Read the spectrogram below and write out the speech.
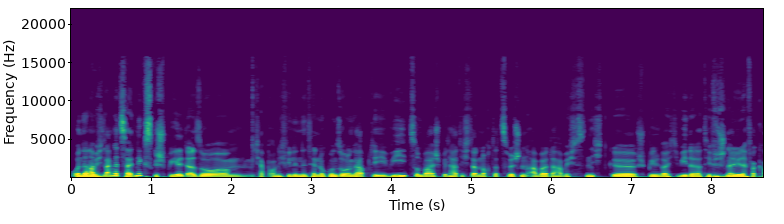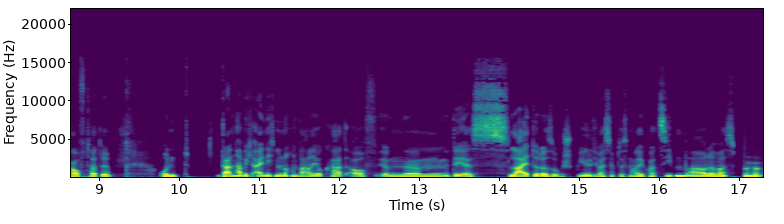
Und dann habe ich lange Zeit nichts gespielt. Also ähm, ich habe auch nicht viele Nintendo-Konsolen gehabt. Die Wii zum Beispiel hatte ich dann noch dazwischen, aber da habe ich es nicht gespielt, weil ich die Wii relativ schnell wieder verkauft hatte. Und dann habe ich eigentlich nur noch ein Mario Kart auf irgendeinem DS Lite oder so gespielt. Ich weiß nicht, ob das Mario Kart 7 war oder was. Mhm.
